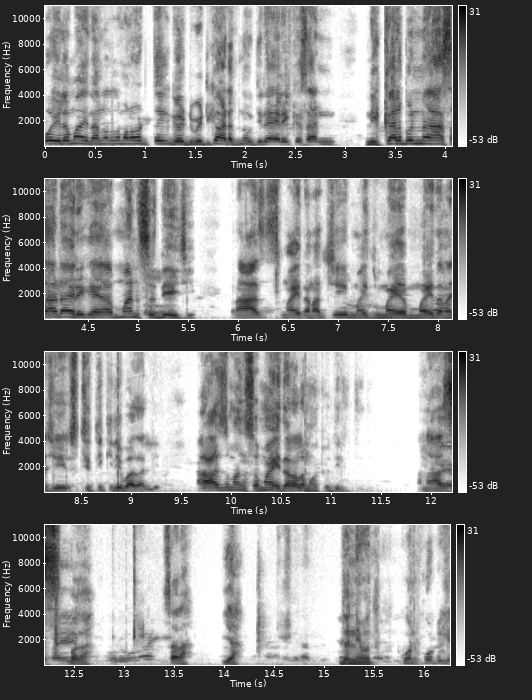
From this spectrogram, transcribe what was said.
पहिलं मैदानाला मला वाटतं गटबीट काढत नव्हती. डायरेक्ट कसा आणि निकाल पण असा डायरेक्ट माणसं द्यायची. पण आज मैदानाची मै- मै- मैदानाची स्थिती किती बदलली. आज माणसं मैदानाला महत्त्व दिली आणि आज बघा. चला या. धन्यवाद. कोण फोटो घ्या?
